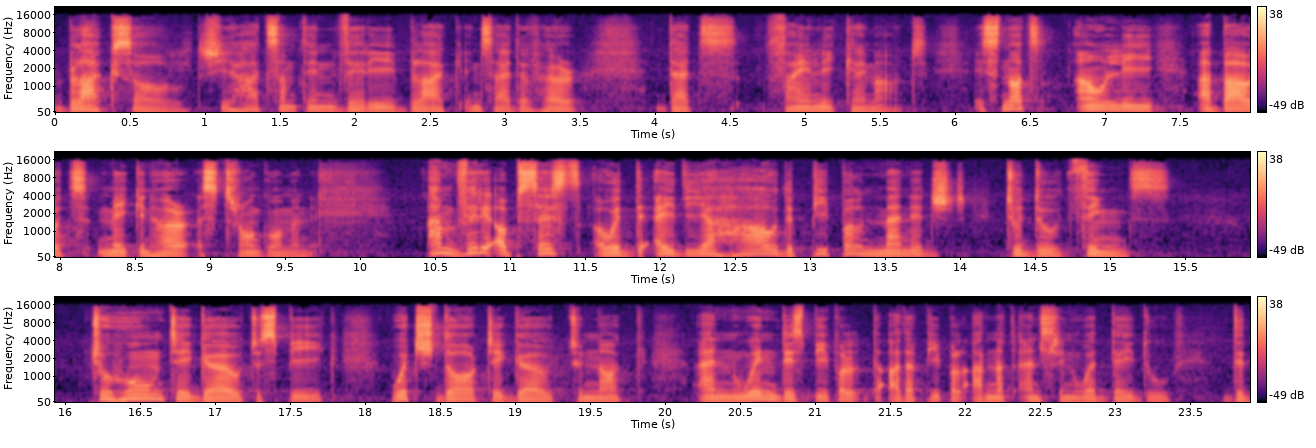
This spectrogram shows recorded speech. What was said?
black soul. She had something very black inside of her that finally came out. It's not only about making her a strong woman. I'm very obsessed with the idea how the people managed to do things, to whom they go to speak, which door they go to knock, and when these people, the other people, are not answering what they do, the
